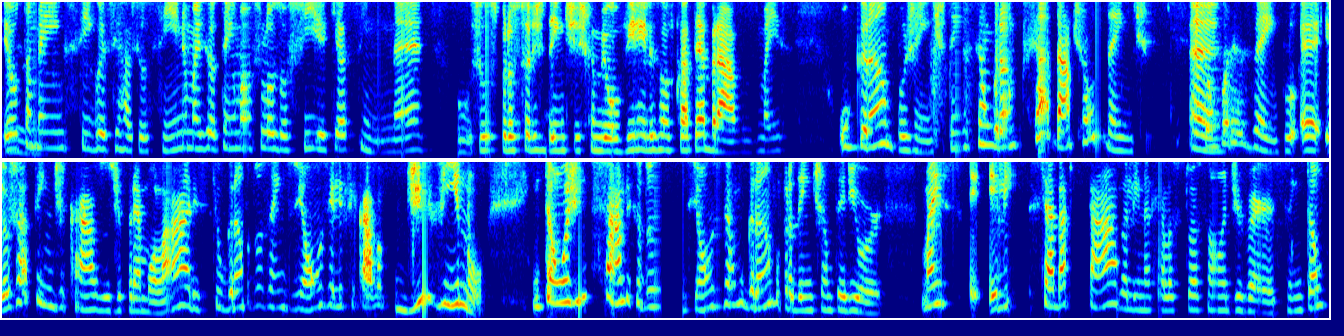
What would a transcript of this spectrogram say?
eu também sigo esse raciocínio, mas eu tenho uma filosofia que, assim, né? Se os professores de dentística me ouvirem, eles vão ficar até bravos, mas o grampo, gente, tem que ser um grampo que se adapte ao dente. É. Então, por exemplo, é, eu já atendi casos de pré-molares que o grampo 211 ele ficava divino. Então, a gente sabe que o 211 é um grampo para dente anterior, mas ele se adaptava ali naquela situação adversa. Então,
